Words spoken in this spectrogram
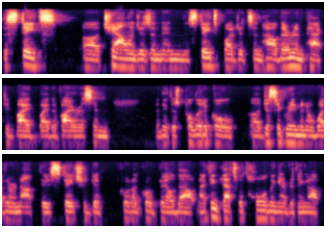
the states' uh, challenges and, and, the states' budgets and how they're impacted by by the virus. And I think there's political uh, disagreement on whether or not the states should get quote unquote bailed out. And I think that's what's holding everything up.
